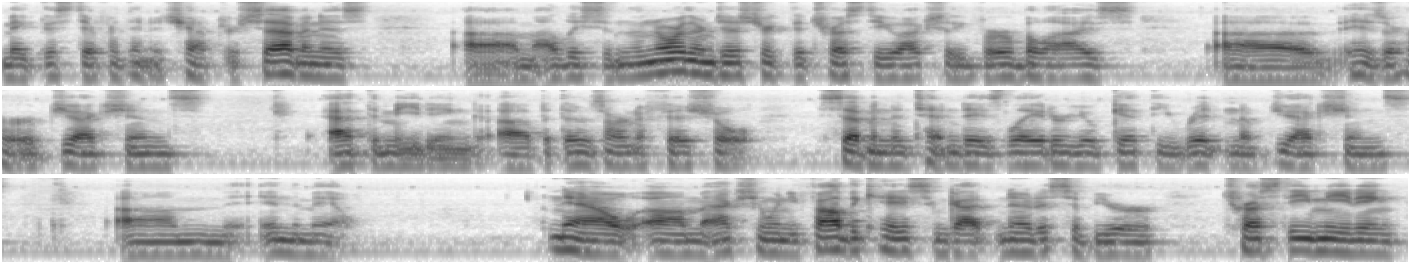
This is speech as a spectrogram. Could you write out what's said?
make this different than a Chapter 7 is um, at least in the Northern District, the trustee will actually verbalize uh, his or her objections at the meeting, uh, but those aren't official. Seven to ten days later, you'll get the written objections um, in the mail. Now, um, actually, when you filed the case and got notice of your trustee meeting,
